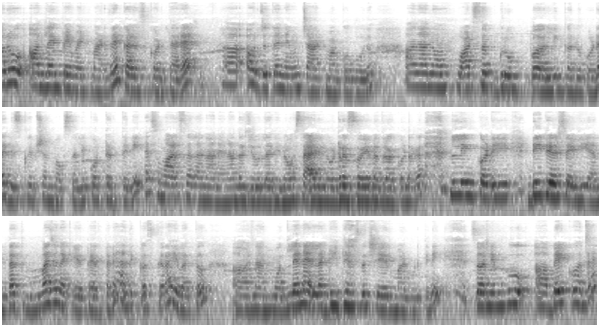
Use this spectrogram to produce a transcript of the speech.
ಅವರು ಆನ್ಲೈನ್ ಪೇಮೆಂಟ್ ಮಾಡಿದ್ರೆ ಕಳಿಸ್ಕೊಡ್ತಾರೆ. ಅವ್ರ ಜೊತೆ ನೀವು ಚಾಟ್ ಮಾಡ್ಕೋಬೋದು. ಆ, ನಾನು ವಾಟ್ಸಪ್ ಗ್ರೂಪ್ ಲಿಂಕನ್ನು ಕೂಡ ಡಿಸ್ಕ್ರಿಪ್ಷನ್ ಬಾಕ್ಸಲ್ಲಿ ಕೊಟ್ಟಿರ್ತೀನಿ. ಸುಮಾರು ಸಲ ನಾನು ಏನಾದರೂ ಜ್ಯುವೆಲರಿನೋ ಸ್ಯಾರಿನೋ ಡ್ರೆಸ್ಸೋ ಏನಾದರೂ ಹಾಕೊಂಡಾಗ ಲಿಂಕ್ ಕೊಡಿ ಡೀಟೇಲ್ಸ್ ಹೇಳಿ ಅಂತ ತುಂಬ ಜನ ಕೇಳ್ತಾ ಇರ್ತಾರೆ. ಅದಕ್ಕೋಸ್ಕರ ಇವತ್ತು ನಾನು ಮೊದಲೇ ಎಲ್ಲ ಡೀಟೇಲ್ಸ್ ಶೇರ್ ಮಾಡಿಬಿಡ್ತೀನಿ. ಸೊ ನಿಮಗೂ ಬೇಕು ಅಂದರೆ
